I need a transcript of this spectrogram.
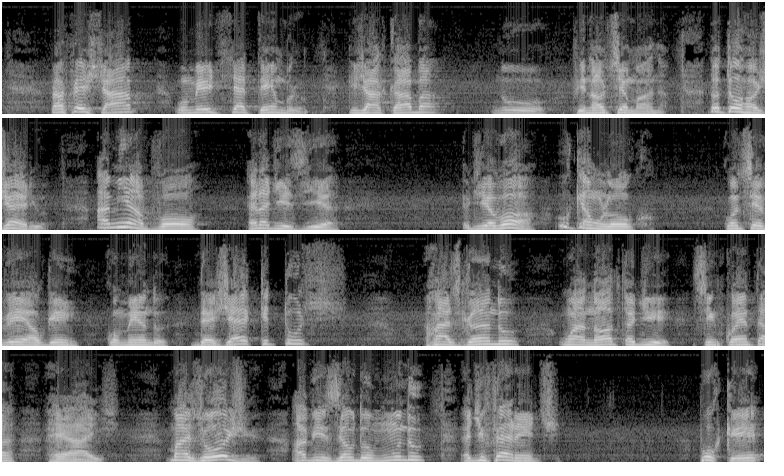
para fechar o mês de setembro, que já acaba no final de semana. Doutor Rogério, a minha avó, ela dizia, eu dizia, avó, o que é um louco? Quando você vê alguém comendo dejectos, rasgando uma nota de 50 reais. Mas hoje a visão do mundo é diferente. Porque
